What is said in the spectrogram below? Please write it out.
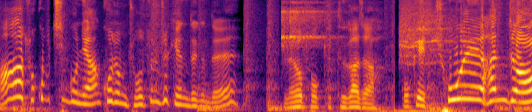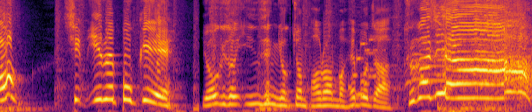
아 소꿉친구니 않고 좀 줬으면 좋겠는데 근데 레어 뽑기 들어가자. 오케이 초의 한정! 11회 뽑기! 여기서 인생 역전 바로 한번 해보자. 들어가자!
